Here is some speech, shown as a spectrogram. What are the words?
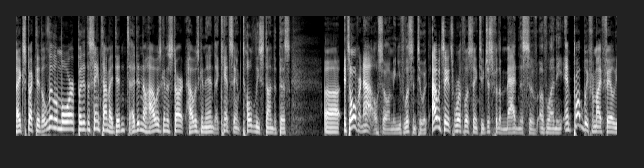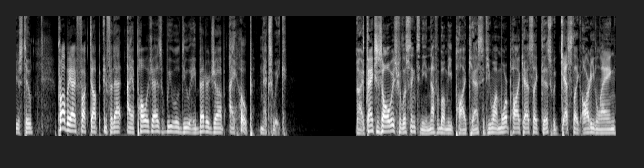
I expected a little more, but at the same time, I didn't. I didn't know how it was going to start, how it was going to end. I can't say I'm totally stunned at this. Uh, it's over now, so I mean, you've listened to it. I would say it's worth listening to just for the madness of, of Lenny and probably for my failures too. Probably I fucked up, and for that, I apologize. We will do a better job, I hope, next week. All right. Thanks as always for listening to the Enough About Me podcast. If you want more podcasts like this with guests like Artie Lange,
